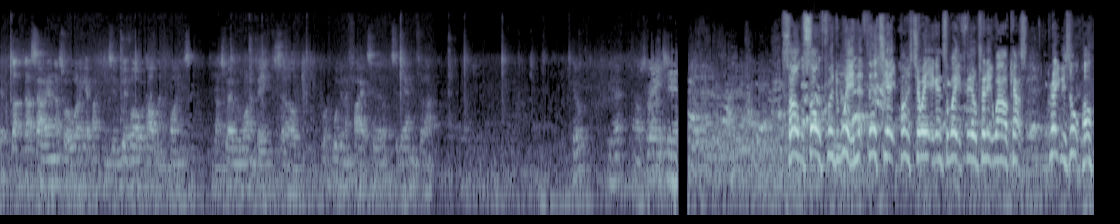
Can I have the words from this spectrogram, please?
Yeah, that, that's our end. That's what we want to get back into. We've all got them points. That's where we want to be. So we're, we're going to fight to the, to the end for that. Cool. Yeah, that's great to hear. So Salford win 38 points to 8 against the Wakefield Trinity Wildcats. Great result, Paul.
